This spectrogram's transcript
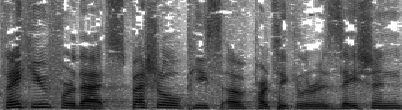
thank you for that special piece of particularization.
